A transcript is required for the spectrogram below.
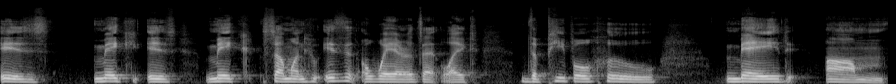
is make is make someone who isn't aware that like the people who made um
